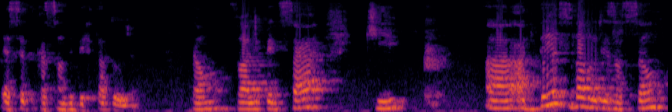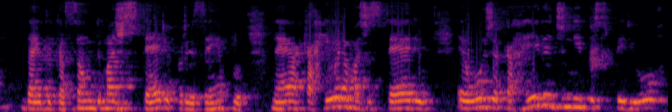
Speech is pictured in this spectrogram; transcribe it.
essa educação libertadora. Então, vale pensar que a, desvalorização da educação do magistério, por exemplo, né, a carreira magistério é hoje a carreira de nível superior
